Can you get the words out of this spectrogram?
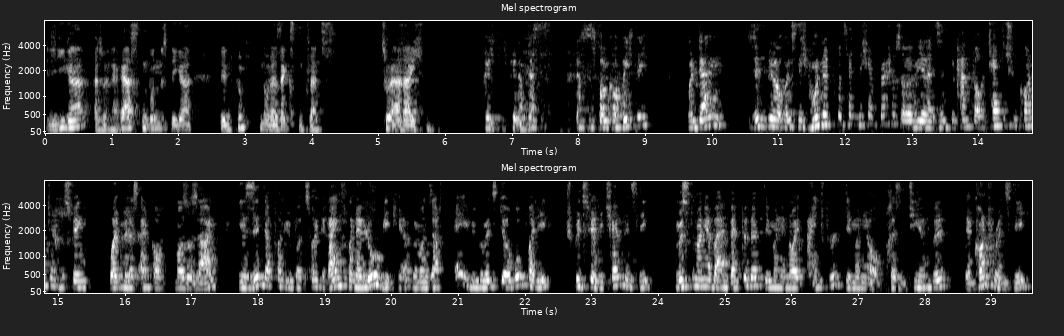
Liga, also in der ersten Bundesliga, den fünften oder sechsten Platz zu erreichen. Richtig, genau. Das ist, das ist vollkommen richtig. Und dann sind wir uns nicht 100% sicher, Precious, aber wir sind bekannt für authentischen Content. Deswegen wollten wir das einfach mal so sagen. Wir sind davon überzeugt, rein von der Logik her, wenn man sagt, ey, du gewinnst die Europa League, spielst wieder die Champions League, müsste man ja bei einem Wettbewerb, den man ja neu einführt, den man ja auch präsentieren will, der Conference League,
